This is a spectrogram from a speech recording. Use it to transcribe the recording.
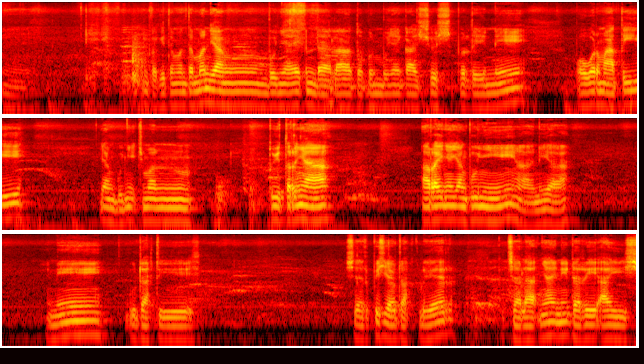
hmm. bagi teman-teman yang mempunyai kendala ataupun punya kasus seperti ini power mati yang bunyi cuman twitternya arahnya yang bunyi nah ini ya. Ini udah di servis ya udah clear. Gejalanya ini dari IC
